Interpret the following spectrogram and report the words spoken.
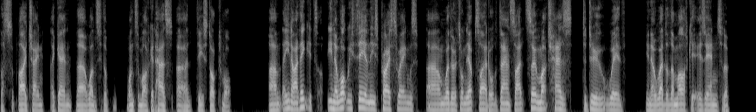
the supply chain again uh, once the once the market has uh, destocked more. Um, you know, I think it's, you know, what we see in these price swings, um, whether it's on the upside or the downside, so much has to do with, you know, whether the market is in sort of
